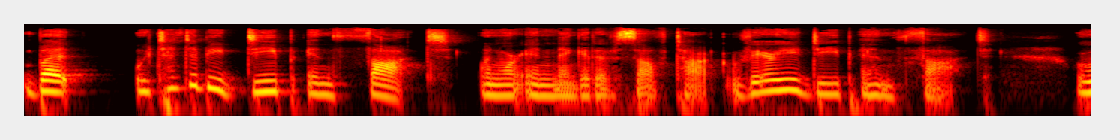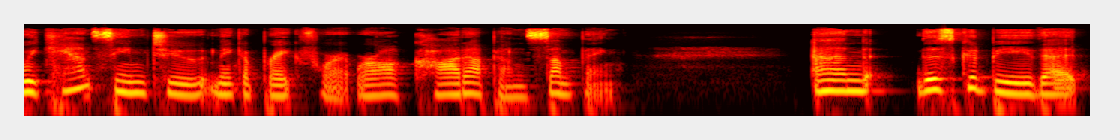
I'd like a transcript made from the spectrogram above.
but we tend to be deep in thought when we're in negative self talk, very deep in thought where we can't seem to make a break for it. We're all caught up on something. And this could be that,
